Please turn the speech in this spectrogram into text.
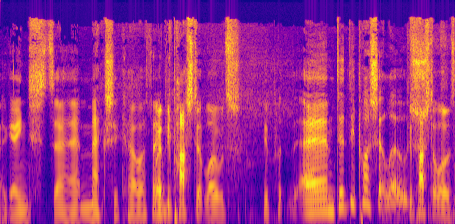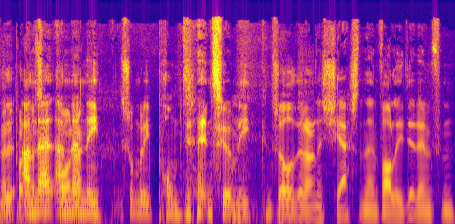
against uh, Mexico. I Where think. they passed it loads. They put, um, did they pass it loads? They passed it loads and then they put it and the then, and then they, somebody pumped it into him and he controlled it on his chest and then volleyed it in from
